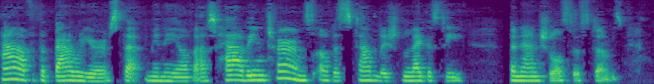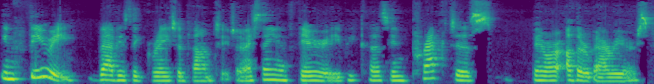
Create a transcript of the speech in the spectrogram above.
have the barriers that many of us have in terms of established legacy financial systems. In theory, that is a great advantage. And I say in theory because in practice, there are other barriers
